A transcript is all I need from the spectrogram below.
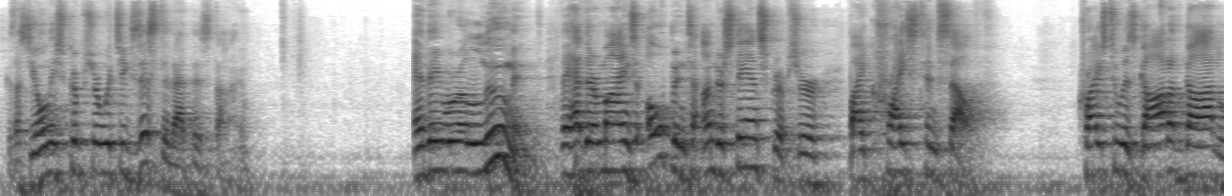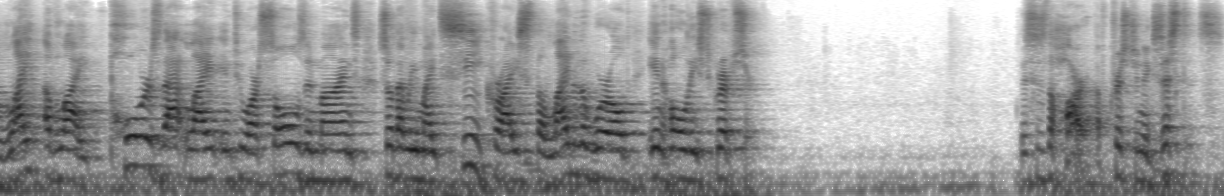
because that's the only Scripture which existed at this time. And they were illumined. They had their minds open to understand Scripture by Christ Himself. Christ, who is God of God, light of light, pours that light into our souls and minds so that we might see Christ, the light of the world, in Holy Scripture. This is the heart of Christian existence.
